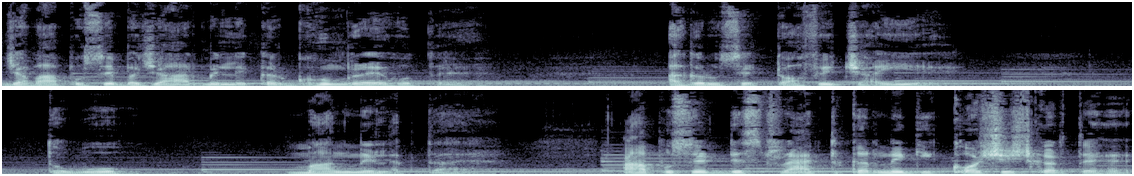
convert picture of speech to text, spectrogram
जब आप उसे बाज़ार में लेकर घूम रहे होते हैं, अगर उसे टॉफी चाहिए तो वो मांगने लगता है। आप उसे डिस्ट्रैक्ट करने की कोशिश करते हैं,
